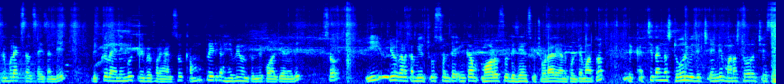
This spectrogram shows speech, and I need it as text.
triple XL size అండి. With lining three by four hands కంప్లీట్గా హెవీ ఉంటుంది క్వాలిటీ అనేది. సో ఈ వీడియో కనుక మీరు చూస్తుంటే ఇంకా మోడల్స్ డిజైన్స్ చూడాలి అనుకుంటే మాత్రం మీరు ఖచ్చితంగా స్టోర్ విజిట్ చేయండి. మన స్టోర్ వచ్చేసి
